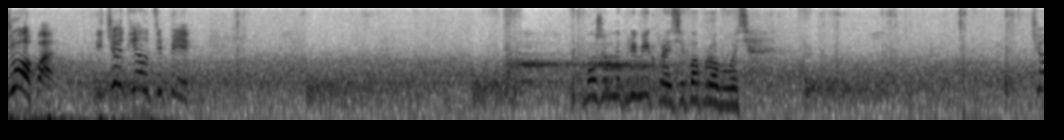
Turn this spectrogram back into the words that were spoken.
Жопа! И что делать теперь? Можем напрямик пройти попробовать. Чё?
